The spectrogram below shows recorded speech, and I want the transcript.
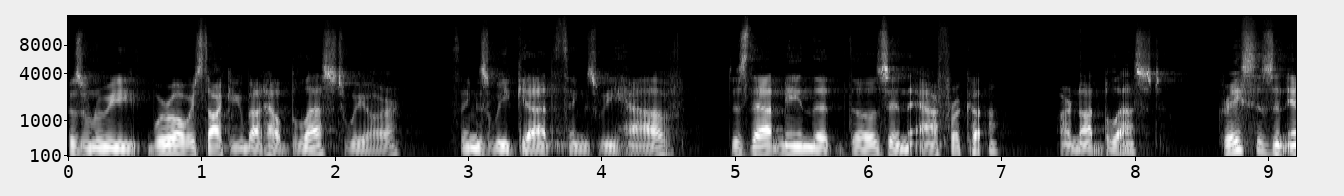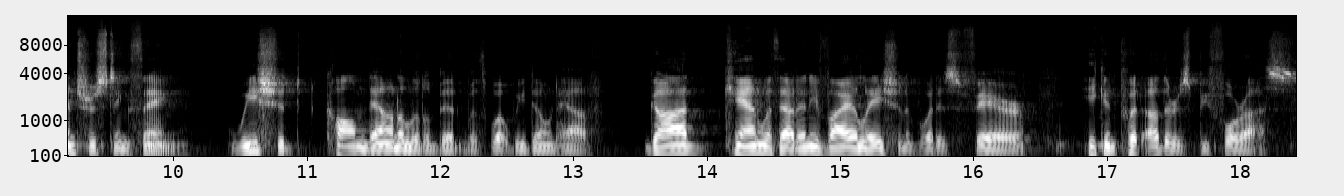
because when we, we're always talking about how blessed we are, things we get, things we have. Does that mean that those in Africa are not blessed? Grace is an interesting thing. We should calm down a little bit with what we don't have. God can, without any violation of what is fair, He can put others before us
